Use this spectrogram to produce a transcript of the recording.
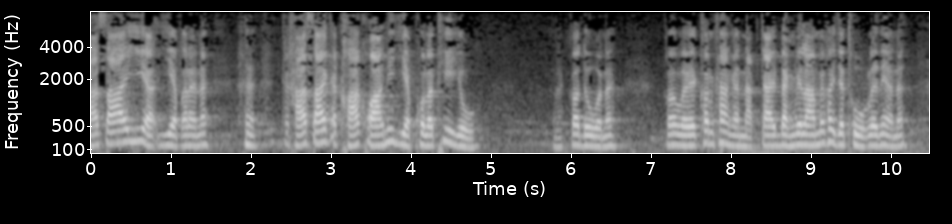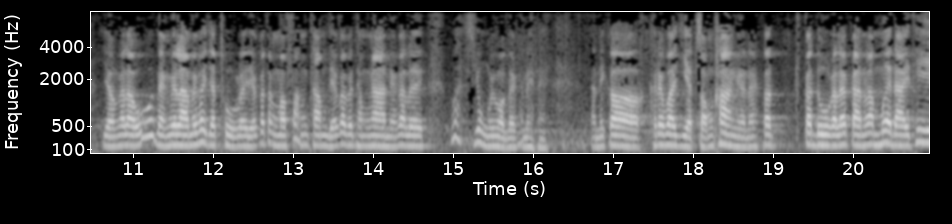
าซ้ายเหยียเหยียบอะไรนะ ขาซ้ายกับขาขวานี่เหยียบคนละที่อยู่ก็ดูนะ ก็เลยค่อนข้างกันหนักใจแบ่งเวลาไม่ค่อยจะถูกเลยเนี่ยนะอย่างเราแบ่งเวลาไม่ค่อยจะถูกเลยเดี๋ยวก็ต้องมาฟังทำเดี๋ยวก็ไปทำงานเนี่ยก็เลยว่ายุ่งไปหมดเลยกันเนี่ย อันนี้ก็เรียกว่าเหยียบสองข้างเนี่ยนะก็ก็ดูกันแล้วกันว่าเมื่อใดที่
